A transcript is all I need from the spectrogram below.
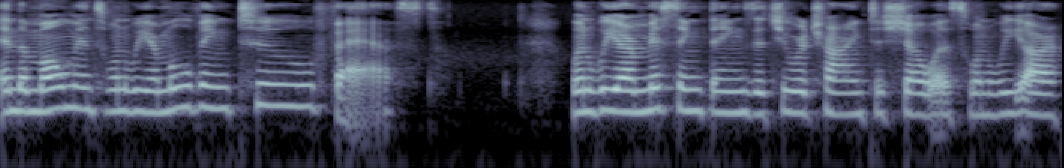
in the moments when we are moving too fast, when we are missing things that you are trying to show us, when we are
